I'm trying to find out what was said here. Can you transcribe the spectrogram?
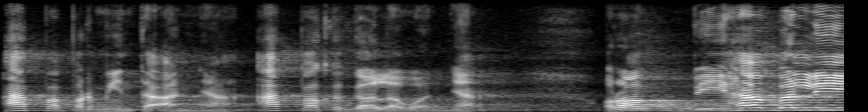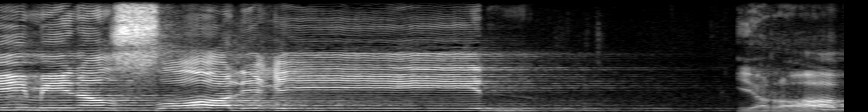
Apa permintaannya? Apa kegalauannya Rabbi habli minas salihin. Ya Rabb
